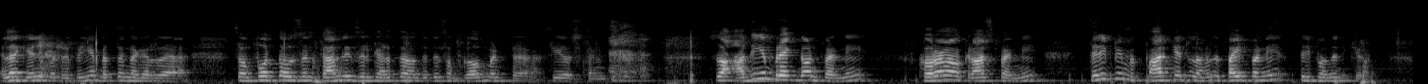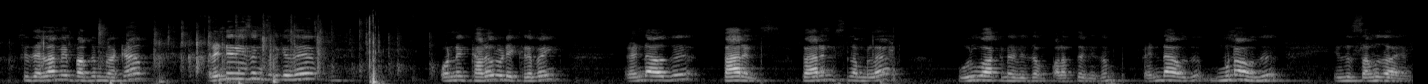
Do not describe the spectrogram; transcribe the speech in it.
எல்லாம் கேள்விப்பட்டிருப்பீங்க Bethel Nagar some four thousand families இருக்க இடத்த வந்துட்டு சம் கவர்மெண்ட் சீல் வச்சுட்டாங்க ஸோ அதையும் பிரேக் டவுன் பண்ணி கொரோனாவை கிராஸ் பண்ணி திருப்பி மார்க்கெட்டில் வந்து ஃபைட் பண்ணி திருப்பி வந்து நிற்கிறோம் ஸோ இது எல்லாமே பார்த்தோம்னாக்கா ரெண்டு ரீசன்ஸ் இருக்குது. ஒன்று கடவுளுடைய கிருபை ரெண்டாவது பேரண்ட்ஸ் பேரண்ட்ஸ் நம்மளை உருவாக்கின விதம் வளர்த்த விதம். ரெண்டாவது மூணாவது இந்த சமுதாயம்.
